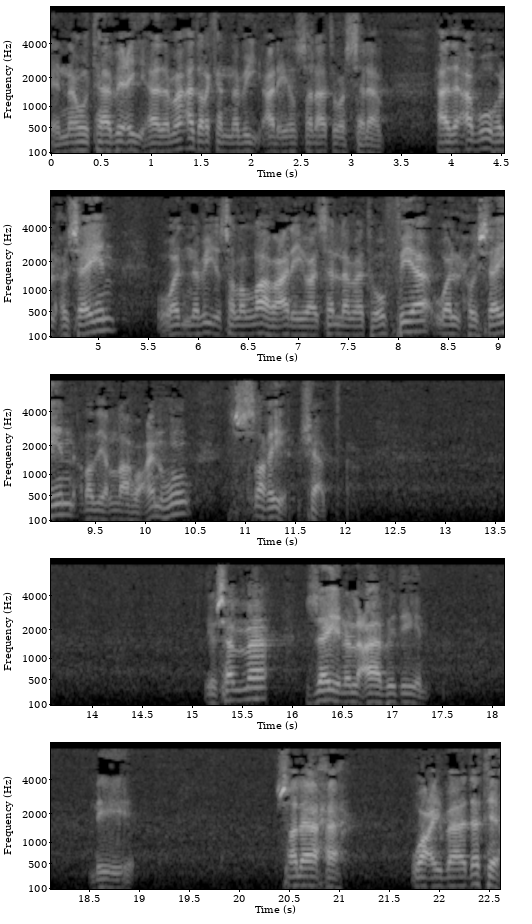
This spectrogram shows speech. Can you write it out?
لأنه تابعي. هذا ما أدرك النبي عليه الصلاة والسلام. هذا أبوه الحسين والنبي صلى الله عليه وسلم توفي والحسين رضي الله عنه صغير شاب. يسمى زين العابدين لصلاحه وعبادته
